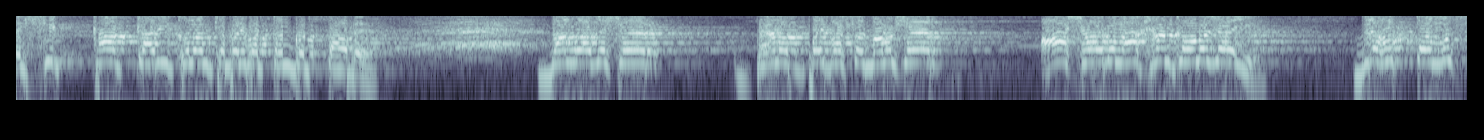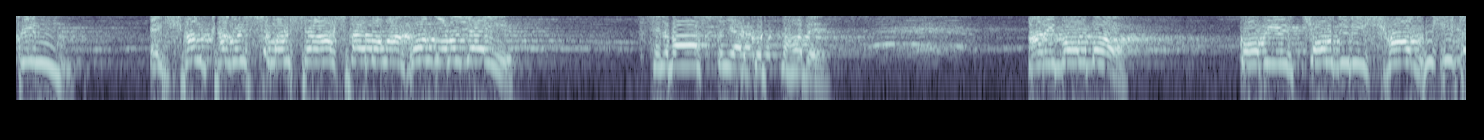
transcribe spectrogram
এই শিক্ষা কারিকুলামকে পরিবর্তন করতে হবে। বাংলাদেশের বিরানব্বই পার্সেন্ট মানুষের আশা এবং আকাঙ্ক্ষা অনুযায়ী বৃহত্তর মুসলিম এই সংখ্যাগরিষ্ঠ মানুষের আশা এবং আকাঙ্ক্ষা অনুযায়ী সিলেবাস তৈরি করতে হবে। আমি বলব, কবির চৌধুরী স্বঘোষিত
